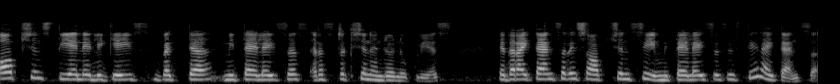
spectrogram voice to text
options D N A ligase vector methylases restriction endonuclease The right answer is option C. Methylases is the right answer.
